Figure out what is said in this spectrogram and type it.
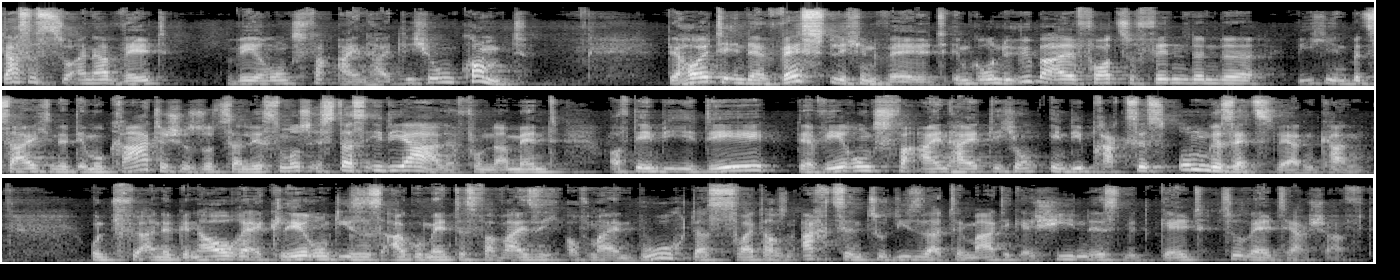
dass es zu einer Weltwährungsvereinheitlichung kommt. Der heute in der westlichen Welt im Grunde überall vorzufindende, wie ich ihn bezeichne, demokratische Sozialismus ist das ideale Fundament, auf dem die Idee der Währungsvereinheitlichung in die Praxis umgesetzt werden kann. Und für eine genauere Erklärung dieses Argumentes verweise ich auf mein Buch, das 2018 zu dieser Thematik erschienen ist, mit Geld zur Weltherrschaft.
